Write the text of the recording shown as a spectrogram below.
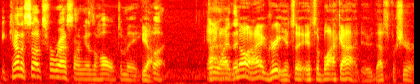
it kind of sucks for wrestling as a whole to me Yeah. but I- anyway I, that, no, I agree. It's a it's a black eye, dude. That's for sure.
